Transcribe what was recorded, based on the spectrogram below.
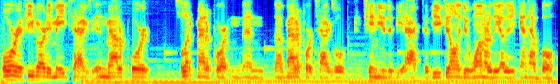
Or if you've already made tags in Matterport, select Matterport, and then the Matterport tags will continue to be active. You can only do one or the other, you can't have both.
